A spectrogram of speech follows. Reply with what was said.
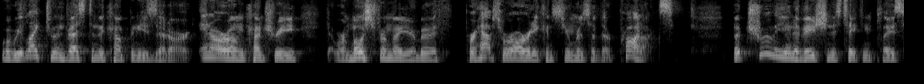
where we like to invest in the companies that are in our own country, that we're most familiar with, perhaps we're already consumers of their products. But truly, innovation is taking place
